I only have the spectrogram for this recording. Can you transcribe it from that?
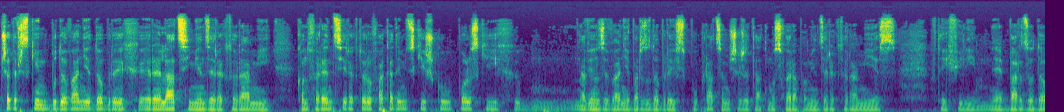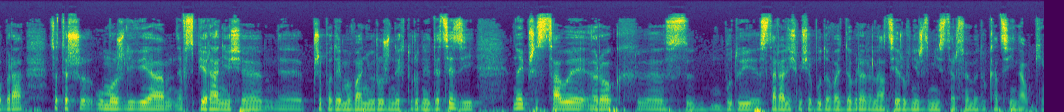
przede wszystkim budowanie dobrych relacji między rektorami konferencji rektorów akademickich szkół polskich, nawiązywanie bardzo dobrej współpracy. Myślę, że ta atmosfera pomiędzy rektorami jest w tej chwili e, bardzo dobra, co też umożliwia wspieranie się e, przy podejmowaniu różnych trudnych decyzji. No i przez cały rok e, staraliśmy się budować dobre relacje również z Ministerstwem Edukacji i Nauki.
